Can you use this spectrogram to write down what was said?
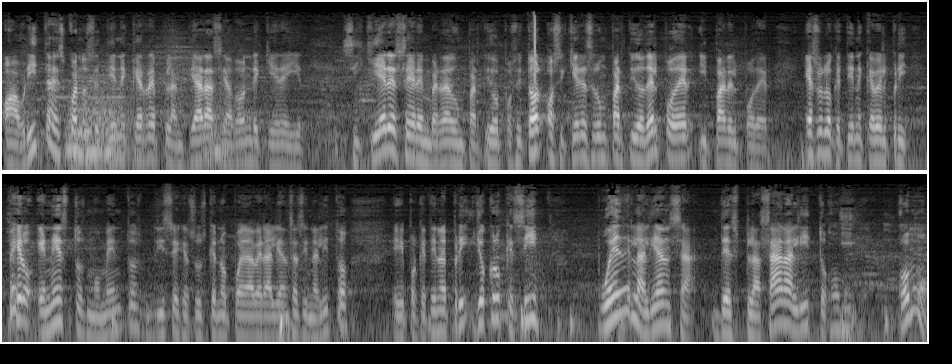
ahorita es cuando se tiene que replantear hacia dónde quiere ir. Si quiere ser en verdad un partido opositor o si quiere ser un partido del poder y para el poder. Eso es lo que tiene que ver el PRI. Pero en estos momentos, dice Jesús que no puede haber alianza sin Alito, eh, porque tiene el PRI. Yo creo que sí. ¿Puede la alianza desplazar a Alito? ¿Cómo? ¿Y cómo?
